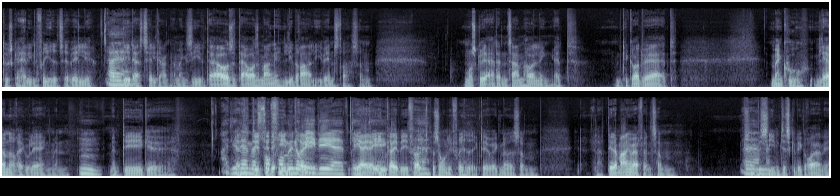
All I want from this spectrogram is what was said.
du skal have din frihed til at vælge. Ja, Ja, ja. ja. Det er deres tilgang. Og man kan sige, der er også, der er også mange liberale i Venstre, som måske er der den samme holdning, at det kan godt være, at man kunne lave noget regulering, men, Mm. men det er ikke... Ej, det Altså, der med det- det for, der formynderi, indgreb- det er... Det, det er det, indgrebet i folks ja. ja. personlige frihed, ikke? Det er jo ikke noget, som... Eller det er der mange i hvert fald, som, som Ja, vil sige, men- "Men det skal vi ikke røre ved.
